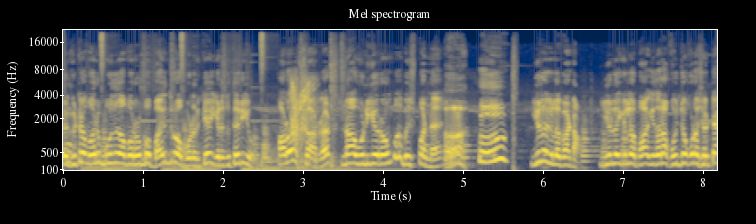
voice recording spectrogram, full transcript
என்கிட்ட வரும்போது அவன் ரொம்ப பயந்துருவா போல இருக்கே எனக்கு தெரியும். ஹலோ ஸ்கார்லட் நான் உன்னைய ரொம்ப மிஸ் பண்ணேன். இல்ல இல்ல வேண்டாம். இல்ல இல்லப்பா இதெல்லாம் கொஞ்சம் கூட செட்டே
